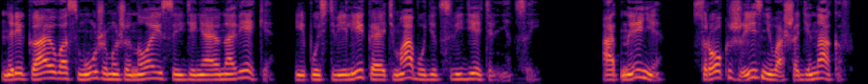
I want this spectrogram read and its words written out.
«Нарекаю вас мужем и женой и соединяю навеки, и пусть великая тьма будет свидетельницей. Отныне срок жизни ваш одинаков,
